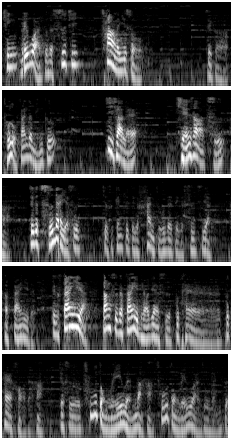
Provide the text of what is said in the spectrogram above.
听维吾尔族的司机唱了一首。这个吐鲁番的民歌记下来，填上词啊。这个词呢也是就是根据这个汉族的这个司机啊他翻译的。这个翻译啊，当时的翻译条件是不太不太好的哈，就是初懂维文吧哈，初懂维吾尔族文字。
